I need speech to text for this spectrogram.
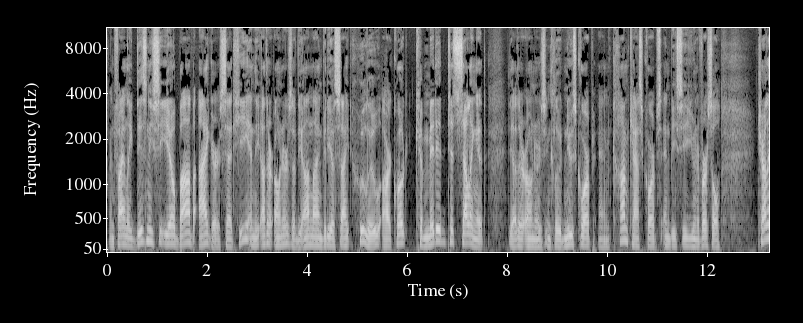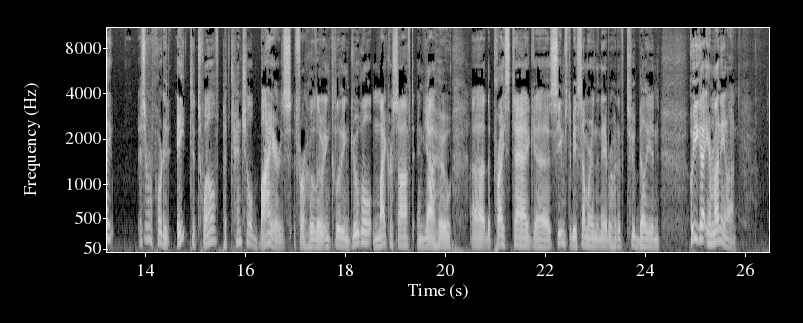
And finally, Disney CEO Bob Iger said he and the other owners of the online video site Hulu are, quote, committed to selling it. The other owners include News Corp and Comcast Corp's NBC Universal. Charlie, there's a reported 8 to 12 potential buyers for Hulu, including Google, Microsoft, and Yahoo. Uh, the price tag uh, seems to be somewhere in the neighborhood of 2 billion. Who you got your money on?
